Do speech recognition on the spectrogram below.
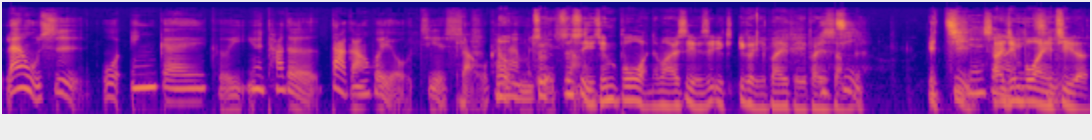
蓝颜武士我应该可以，因为它的大纲会有介绍。我看他有没有介绍。这这是已经播完的吗？还是也是一一个礼拜一个礼拜上的？一季，他已经播完一季了，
